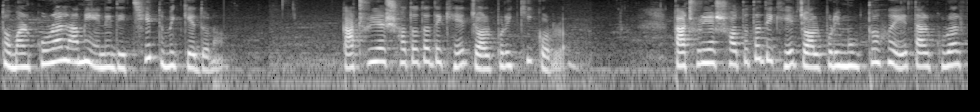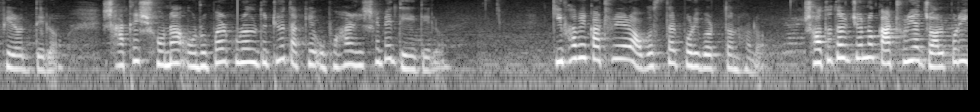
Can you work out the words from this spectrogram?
তোমার কুড়াল আমি এনে দিচ্ছি, তুমি কেঁদো না। কাঠুরিয়ার সততা দেখে জলপরি কি করল? কাঠুরিয়ার সততা দেখে জলপরি মুগ্ধ হয়ে তার কুড়াল ফেরত দিল। সাথে সোনা ও রূপার কুড়াল দুটিও তাকে উপহার হিসেবে দিয়ে দিল। কীভাবে কাঠুরিয়ার অবস্থার পরিবর্তন হলো? সততার জন্য কাঠুরিয়া জলপরি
